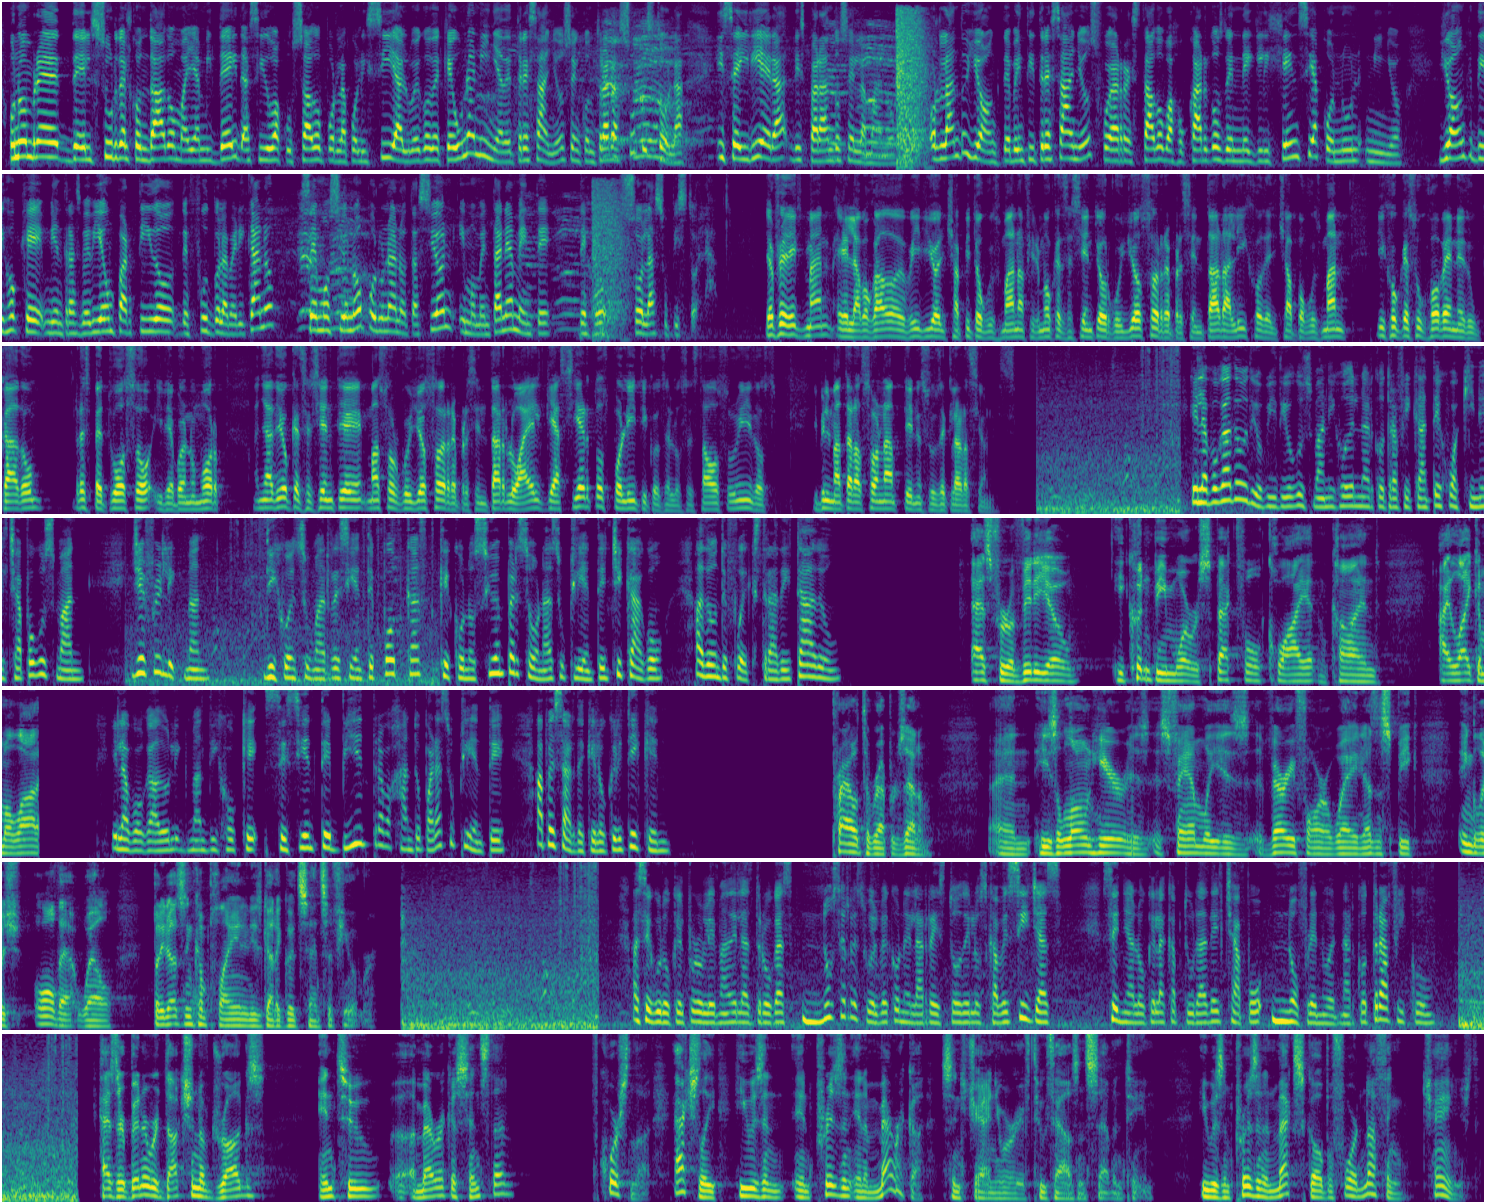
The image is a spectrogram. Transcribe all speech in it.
Un hombre del sur del condado Miami-Dade ha sido acusado por la policía luego de que una niña de tres años encontrara su pistola y se hiriera disparándose en la mano. Orlando Young, de 23 años, fue arrestado bajo cargos de negligencia con un niño. Young dijo que mientras bebía un partido de fútbol americano, se emocionó por una anotación y momentáneamente dejó sola su pistola. Jeffrey Dickman, el abogado de Ovidio El Chapito Guzmán, afirmó que se siente orgulloso de representar al hijo del Chapo Guzmán. Dijo que es un joven educado, respetuoso y de buen humor. Añadió que se siente más orgulloso de representarlo a él que a ciertos políticos de los Estados Unidos. Y Vilma Tarazona tiene sus declaraciones. El abogado de Ovidio Guzmán, hijo del narcotraficante Joaquín El Chapo Guzmán, Jeffrey Lickman, Dijo en su más reciente podcast que conoció en persona a su cliente en Chicago, a donde fue extraditado. As for he couldn't be more respectful, quiet and kind. I like him a lot. El abogado Lickman dijo que se siente bien trabajando para su cliente a pesar de que lo critiquen. Proud to represent him. And he's alone here. His, his family is very far away. He doesn't speak English all that well but he doesn't complain and he's got a good sense of humor. Aseguró que el problema de las drogas no se resuelve con el arresto de los cabecillas. Señaló que la captura del Chapo no frenó el narcotráfico. Has there been a reduction of drugs into uh, America since then? Of course not. Actually, he was in, in prison in America since January of 2017. He was in prison in Mexico before nothing changed.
